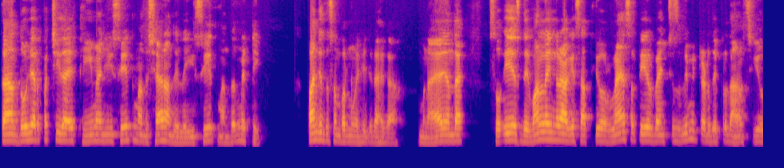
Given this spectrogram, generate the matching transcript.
ਤਾਂ 2025 ਦਾ ਇਹ ਥੀਮ ਹੈ ਜੀ ਸਿਹਤਮੰਦ ਸ਼ਹਿਰਾਂ ਦੇ ਲਈ ਸਿਹਤਮੰਦ ਮਿੱਟੀ। 5 ਦਸੰਬਰ ਨੂੰ ਇਹ ਜਿਹੜਾ ਹੈਗਾ ਮਨਾਇਆ ਜਾਂਦਾ ਹੈ। ਸੋ ਇਹ ਇਸ ਦੇ ਵਨ ਲਾਈਨਰ ਆ ਗਏ ਸਾਥੀਓ। ਰਿਲਾਇੰਸ ਰਿਟੇਲ ਵੈਂਚਰਸ ਲਿਮਟਿਡ ਦੇ ਪ੍ਰਧਾਨ ਸੀਓ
